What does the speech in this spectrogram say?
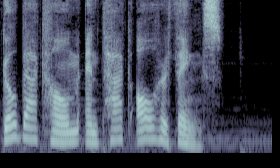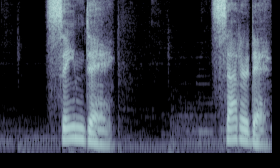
Go back home and pack all her things. Same day. Saturday.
